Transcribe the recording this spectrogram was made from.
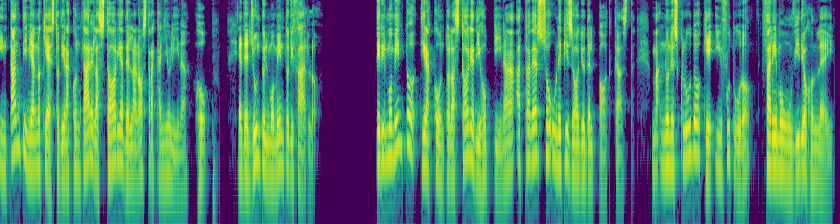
In tanti mi hanno chiesto di raccontare la storia della nostra cagnolina, Hope, ed è giunto il momento di farlo. Per il momento ti racconto la storia di Hoppina attraverso un episodio del podcast, ma non escludo che in futuro faremo un video con lei.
